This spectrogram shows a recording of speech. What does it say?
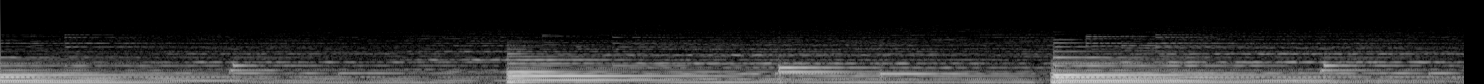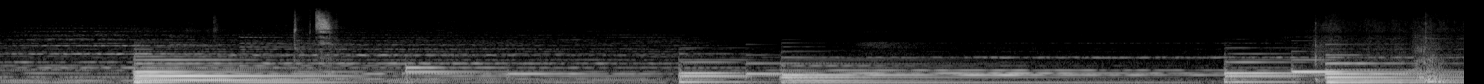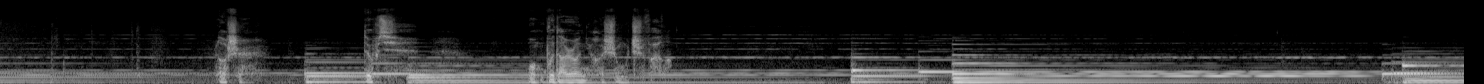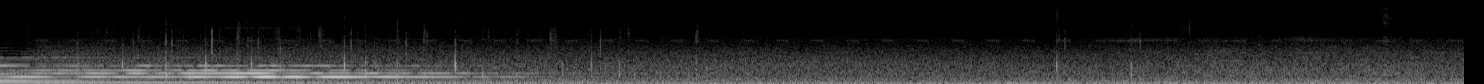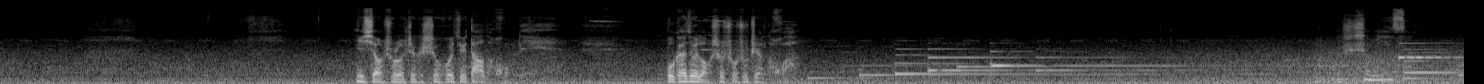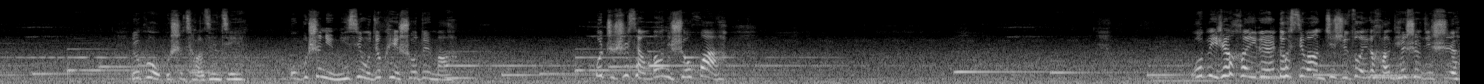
对不起，我们不打扰你和师母吃饭了。你享受了这个社会最大的红利，不该对老师说出这样的话。你是什么意思？如果我不是乔晶晶，我不是女明星，我就可以说对吗？我只是想帮你说话。我比任何一个人都希望你继续做一个航天设计师。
